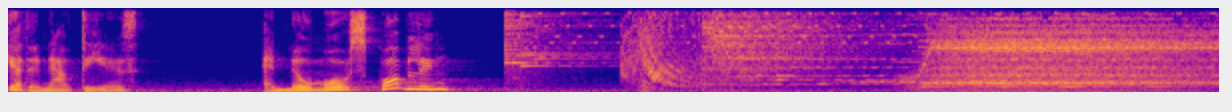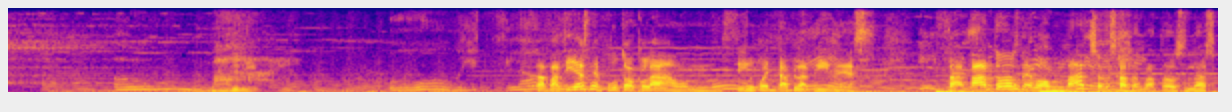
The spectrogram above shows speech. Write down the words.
Together now, dears. And no more squabbling. Oh my. Oh, it's lovely. Zapatillas de puto clown, 50 platines. Zapatos de bombacho, o sea, zapatos, las-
